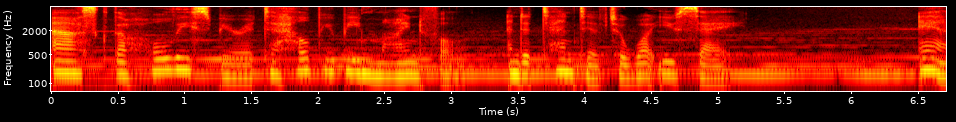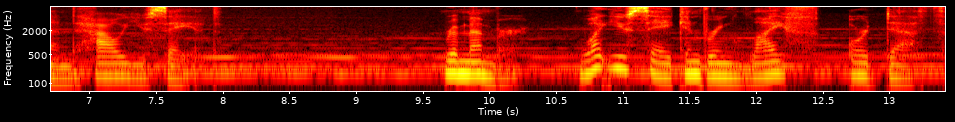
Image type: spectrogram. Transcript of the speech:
ask the Holy Spirit to help you be mindful and attentive to what you say and how you say it. Remember, what you say can bring life or death,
